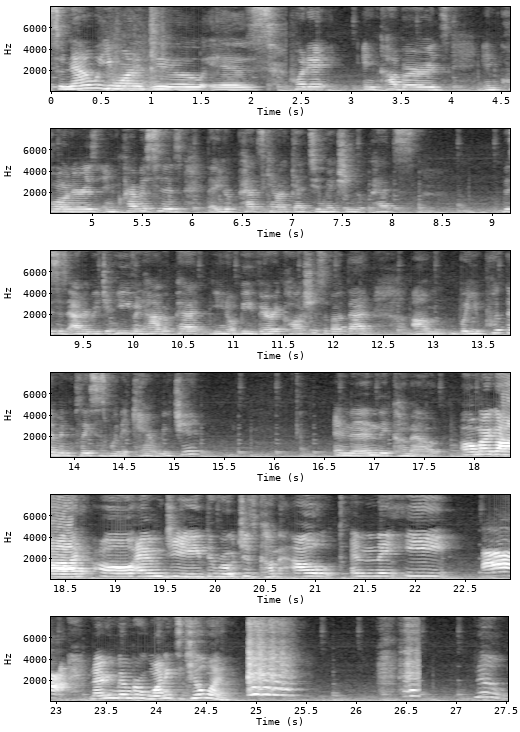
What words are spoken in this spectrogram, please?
So now what you want to do is put it in cupboards, in corners, in crevices that your pets cannot get to. Make sure your pets, this is out of reach. If you even have a pet, you know, be very cautious about that. Um, but you put them in places where they can't reach it. And then they come out. Oh my god! Oh, OMG! The roaches come out and they eat. Ah! And I remember wanting to kill one. no.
